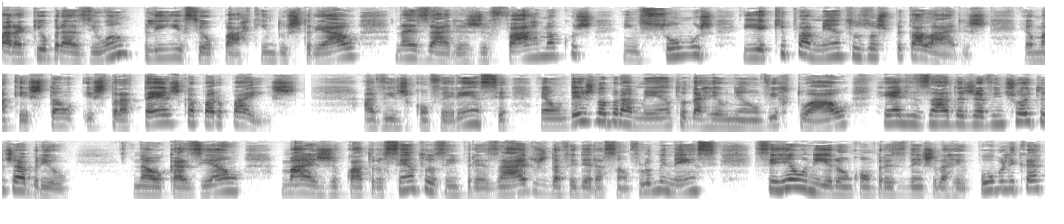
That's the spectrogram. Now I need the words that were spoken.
para que o Brasil amplie seu parque industrial nas áreas de fármacos, insumos e equipamentos hospitalares. É uma questão estratégica para o país. A videoconferência é um desdobramento da reunião virtual realizada dia 28 de abril. Na ocasião, mais de 400 empresários da Federação Fluminense se reuniram com o presidente da República,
